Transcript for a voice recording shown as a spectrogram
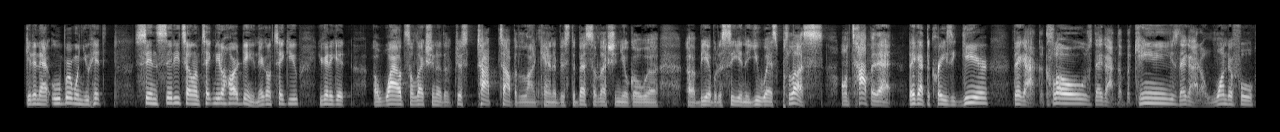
Get in that Uber when you hit Sin City. Tell them, take me to Jardin. They're going to take you. You're going to get a wild selection of the just top, top of the line cannabis. The best selection you'll go uh, uh, be able to see in the U.S. Plus, on top of that, they got the crazy gear. They got the clothes. They got the bikinis. They got a wonderful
